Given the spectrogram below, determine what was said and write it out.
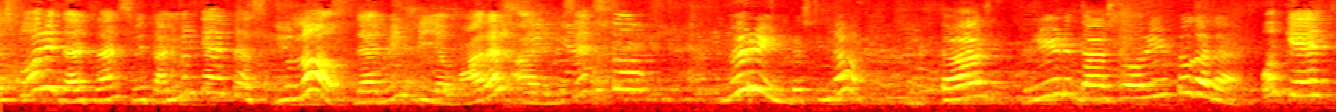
A story that runs with animal characters. You know, there will be a moral or a message too. Very interesting. Now, let us read the story together. Okay.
